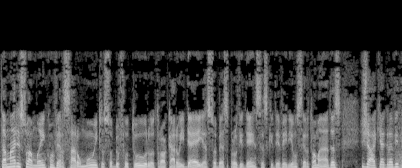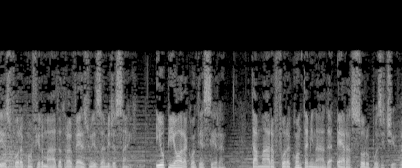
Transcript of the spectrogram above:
Tamara e sua mãe conversaram muito sobre o futuro, trocaram ideias sobre as providências que deveriam ser tomadas, já que a gravidez fora confirmada através de um exame de sangue. E o pior acontecera. Tamara fora contaminada, era soropositiva.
